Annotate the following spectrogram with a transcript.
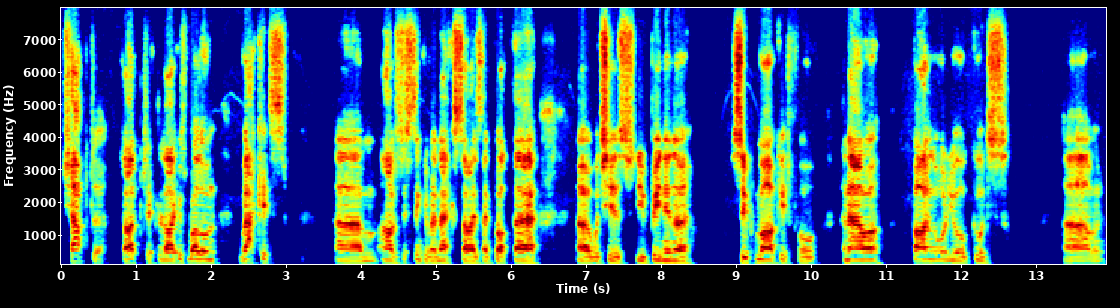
chapter that I particularly like as well on rackets. Um, I was just thinking of an exercise they've got there, uh, which is you've been in a supermarket for an hour buying all your goods, um,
